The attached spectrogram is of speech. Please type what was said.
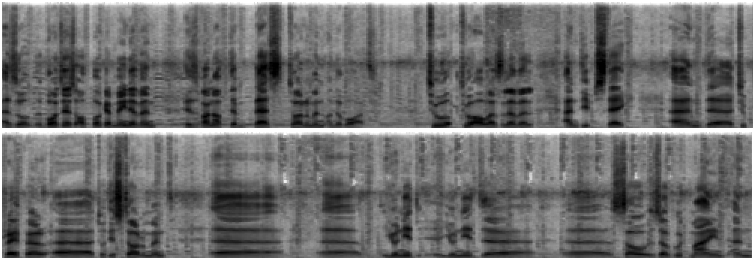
also the Series of Poker main event is one of the best tournament on the world. Two two hours level and deep stake, and uh, to prepare uh, to this tournament, uh, you need you need uh, uh, so so good mind and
